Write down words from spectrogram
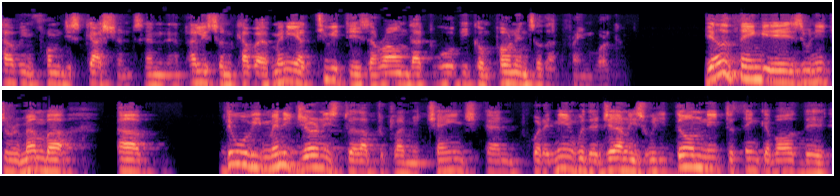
have informed discussions. And Alison covered many activities around that will be components of that framework. The other thing is we need to remember uh, there will be many journeys to adapt to climate change. And what I mean with the journeys, we don't need to think about the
